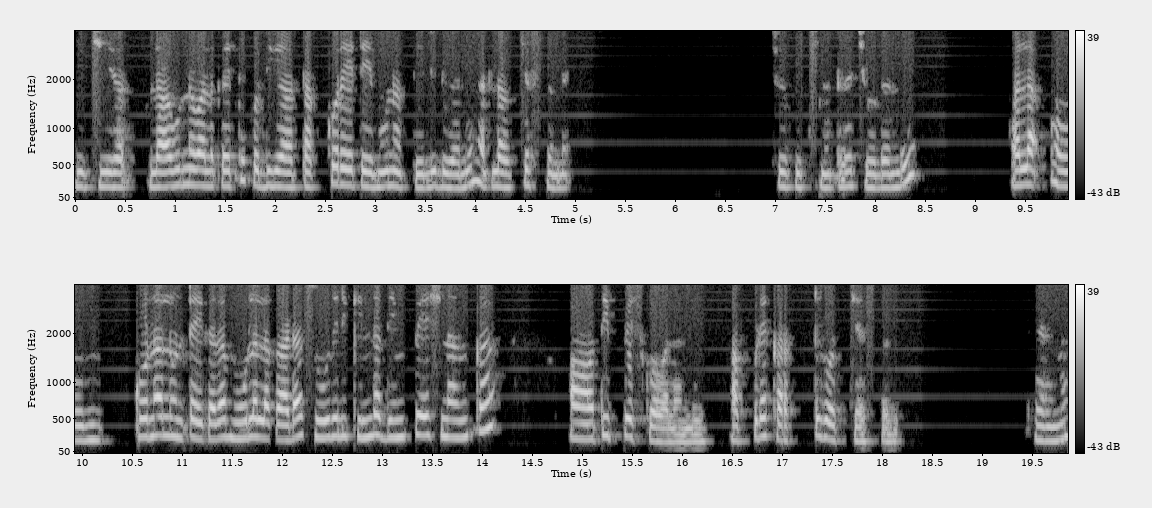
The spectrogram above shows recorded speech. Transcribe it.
ఈ చీర లాగున్న వాళ్ళకైతే కొద్దిగా తక్కువ రేట్ ఏమో నాకు తెలియదు కానీ అట్లా వచ్చేస్తున్నాయి. చూపించినట్టుగా చూడండి. అలా కొనలు ఉంటాయి కదా మూలల కాడ సూదిని కింద దింపేసినాక తిప్పేసుకోవాలండి. అప్పుడే కరెక్ట్గా వచ్చేస్తుంది. సరేనా?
